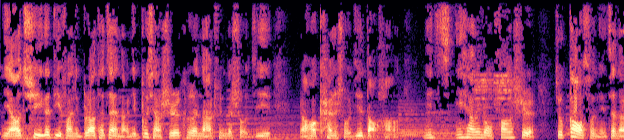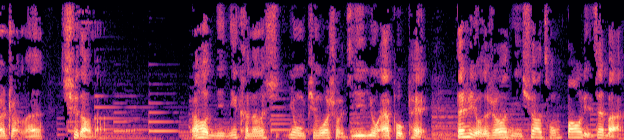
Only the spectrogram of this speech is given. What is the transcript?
你要去一个地方，你不知道它在哪儿，你不想时时刻刻拿出你的手机，然后看着手机导航，你你想有一种方式就告诉你在哪儿转弯，去到哪儿。然后你你可能用苹果手机用 Apple Pay，但是有的时候你需要从包里再把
